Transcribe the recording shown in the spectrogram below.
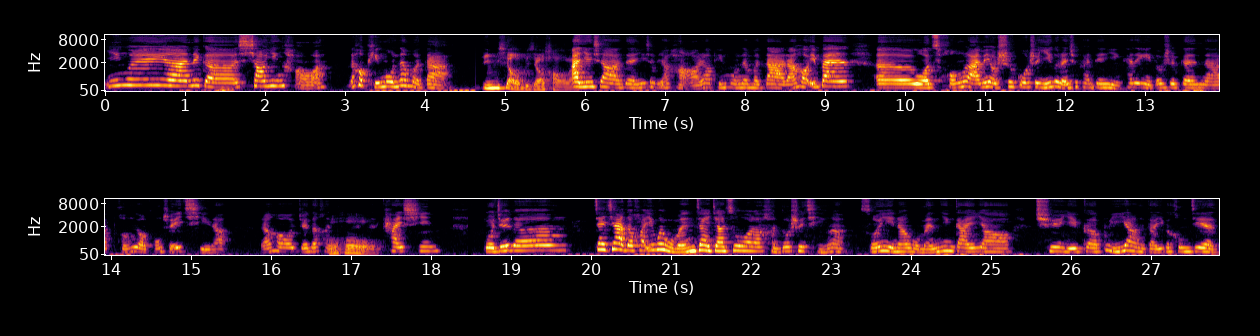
因为呀，那个消音好啊，然后屏幕那么大。音效比较好了啊，音效对音效比较好，然后屏幕那么大，然后一般呃，我从来没有试过是一个人去看电影，看电影都是跟啊朋友同学一起的，然后觉得很很开心。我觉得在家的话，因为我们在家做了很多事情了，所以呢，我们应该要去一个不一样的一个空间。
